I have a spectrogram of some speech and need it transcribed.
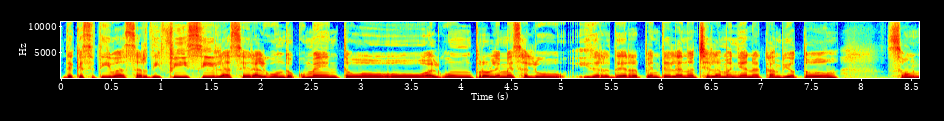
de que se te iba a hacer difícil hacer algún documento o algún problema de salud y de, repente de la noche a la mañana cambió todo, son,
